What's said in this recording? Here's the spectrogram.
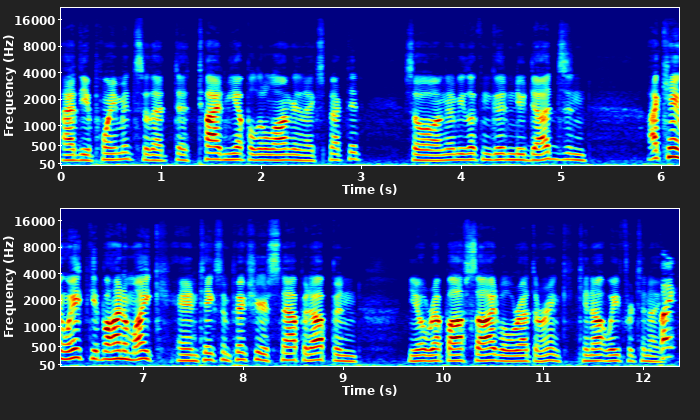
I had the appointment, so that uh, tied me up a little longer than I expected. So I'm gonna be looking good in new duds, and I can't wait to get behind a mic and take some pictures, snap it up, and you know rep offside while we're at the rink. Cannot wait for tonight. Like,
